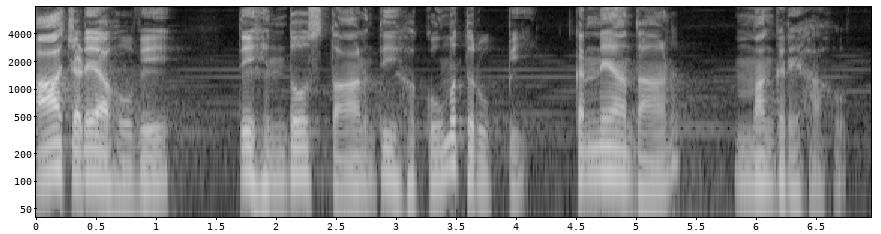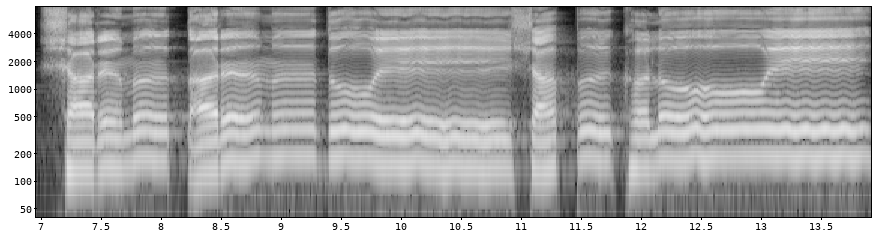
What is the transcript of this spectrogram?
ਆ ਚੜਿਆ ਹੋਵੇ ਤੇ ਹਿੰਦੁਸਤਾਨ ਦੀ ਹਕੂਮਤ ਰੂਪੀ ਕੰਨਿਆਦਾਨ ਮੰਗ ਰਿਹਾ ਹੋ। ਸ਼ਰਮ ਧਰਮ ਦੋਏ, ਛਪ ਖਲੋਏ,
